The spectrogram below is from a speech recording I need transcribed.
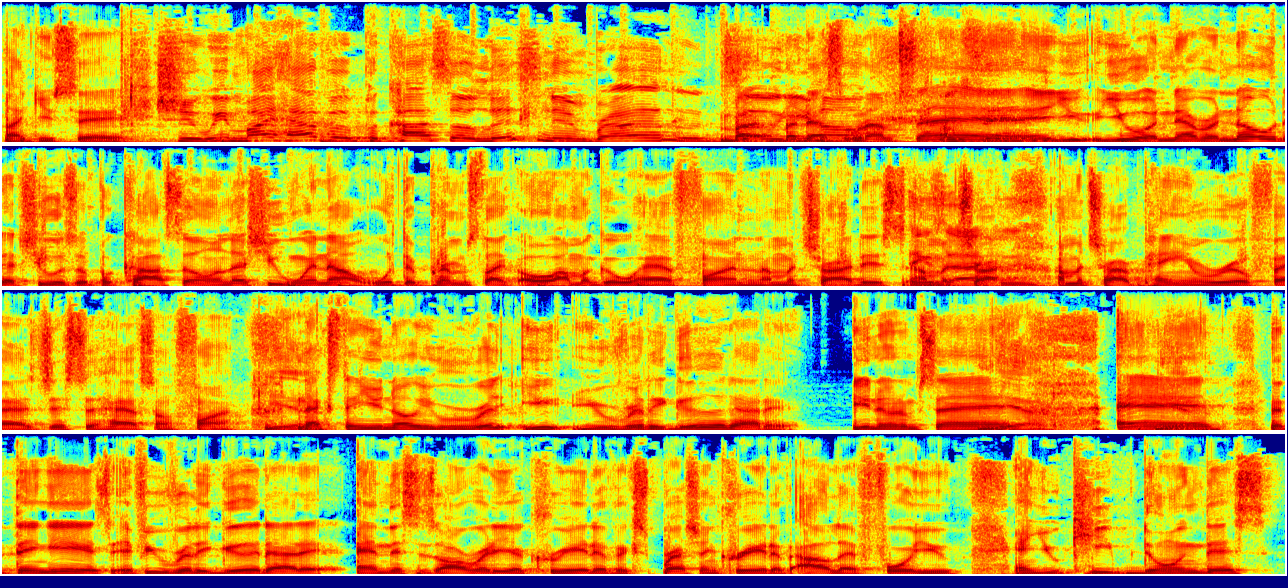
Like you said, Shoot, we might have a Picasso listening, bro. but, So, but that's know, what I'm saying. And you you will never know that you was a Picasso unless you went out with the premise like, oh, I'm gonna go have fun and I'm gonna try this. I'm gonna try. I'm gonna try painting real fast just to have some fun. Yeah. Next thing you know, you really you you really good at it. You know what I'm saying? Yeah. And the thing is, if you're really good at it, and this is already a creative expression, creative outlet for you, and you keep doing this,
